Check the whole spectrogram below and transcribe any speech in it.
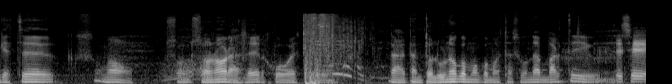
Y este, no, son, son horas, ¿eh? El juego este. Da tanto el uno como, como esta segunda parte. Y, Sí, sí.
